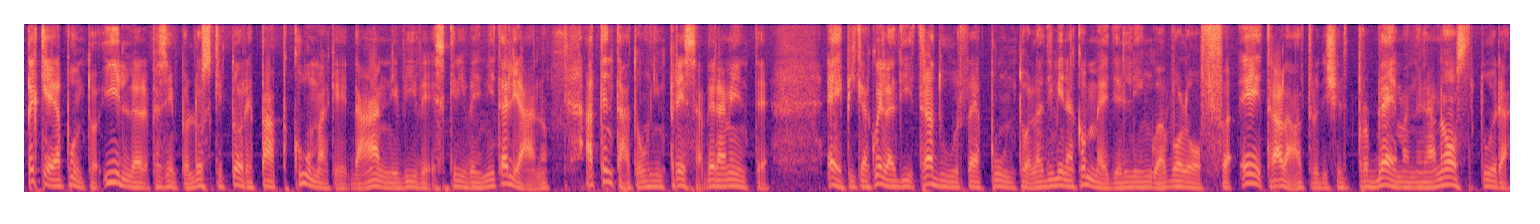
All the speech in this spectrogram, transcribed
perché appunto il, per esempio lo scrittore Pap Kuma che da anni vive e scrive in italiano ha tentato un'impresa veramente epica, quella di tradurre appunto la Divina Commedia in lingua Wolof. E tra l'altro dice il problema nella nostra cultura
